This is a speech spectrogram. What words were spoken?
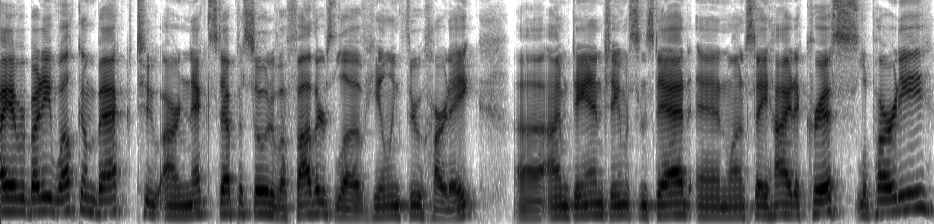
Hi, everybody. Welcome back to our next episode of A Father's Love Healing Through Heartache. Uh, I'm Dan, Jameson's dad, and want to say hi to Chris Laparty.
